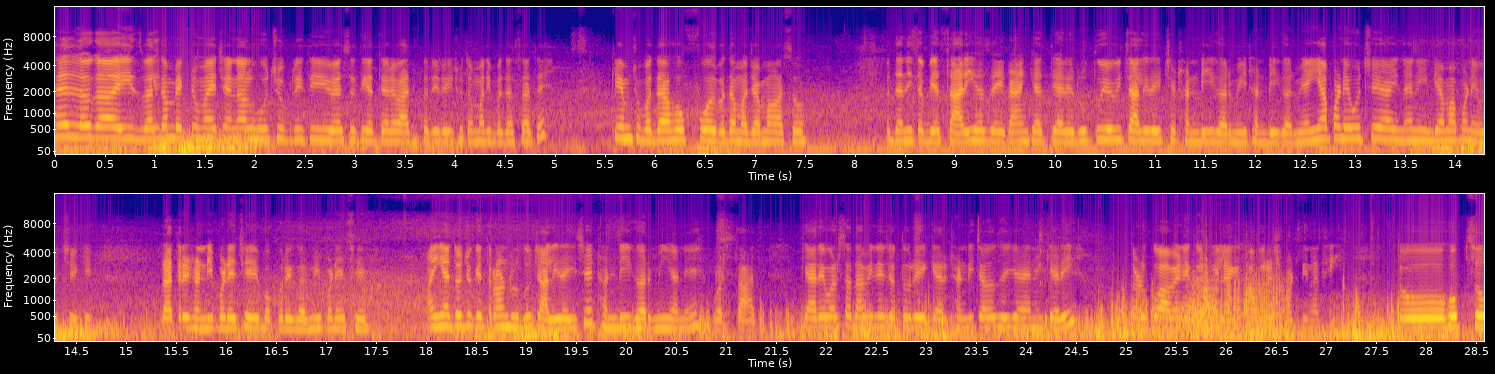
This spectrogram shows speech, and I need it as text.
Hello guys welcome back to my channel હું છું પ્રીતિ, યુએસએથી અત્યારે વાત કરી રહી છું તમારી બધા સાથે. કેમ છો બધા? હોપફુલ બધા મજામાં હશો. બધાની તબિયત સારી હશે, કારણ કે અત્યારે ઋતુ એવી ચાલી રહી છે, ઠંડી, ગરમી ઠંડી, ગરમી. અહીંયા પણ એવું છે અને ઇન્ડિયામાં પણ એવું છે કે રાત્રે ઠંડી પડે છે, બપોરે ગરમી પડે છે. અહીંયા તો જો કે ત્રણ ઋતુ ચાલી રહી છે, ઠંડી, ગરમી અને વરસાદ. ક્યારે વરસાદ આવીને જતો રહે, ક્યારે ઠંડી ચાલુ થઈ જાય અને ક્યારે તડકો આવે ને ગરમી લાગે, ખબર જ પડતી નથી. તો હોપસો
